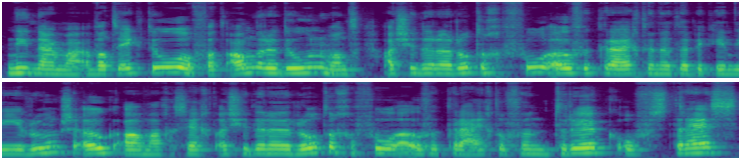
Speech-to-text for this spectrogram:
niet naar wat ik doe of wat anderen doen. Want als je er een rotte gevoel over krijgt, en dat heb ik in die rooms ook allemaal gezegd. Als je er een rotte gevoel over krijgt, of een druk of stress,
